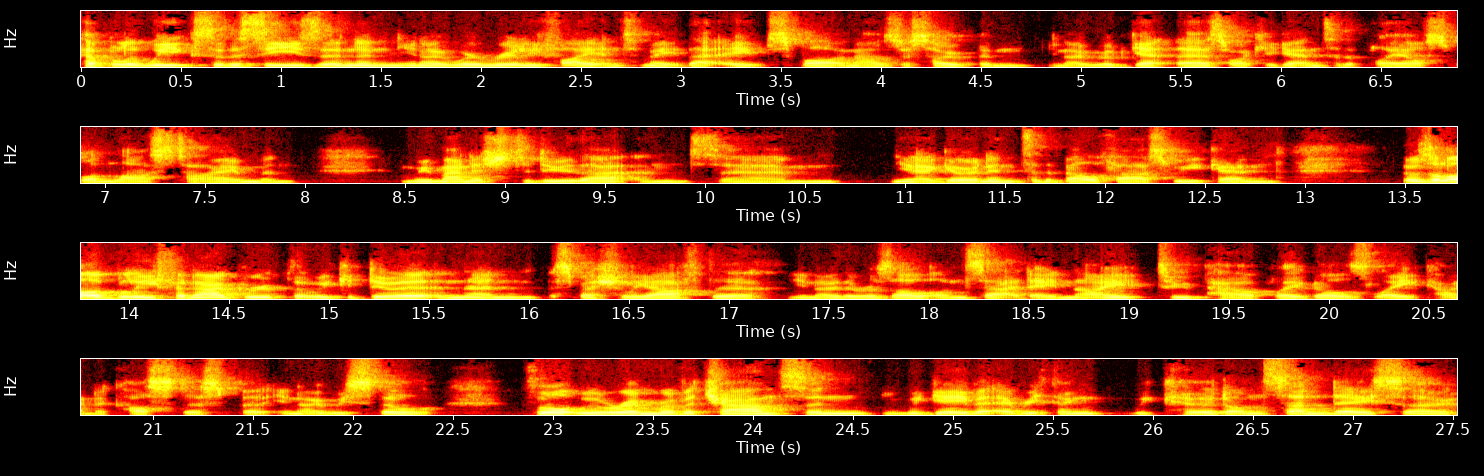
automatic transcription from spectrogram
couple of weeks of the season, and you know we're really fighting to make that eighth spot. And I was just hoping you know we'd get there so I could get into the playoffs one last time, and we managed to do that. And um, yeah, going into the Belfast weekend there was a lot of belief in our group that we could do it. And then, especially after you know the result on Saturday night, two power play goals late kind of cost us. But you know, we still thought we were in with a chance, and we gave it everything we could on Sunday. So.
